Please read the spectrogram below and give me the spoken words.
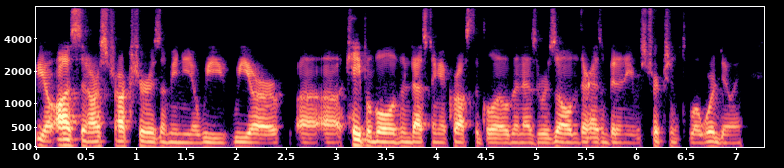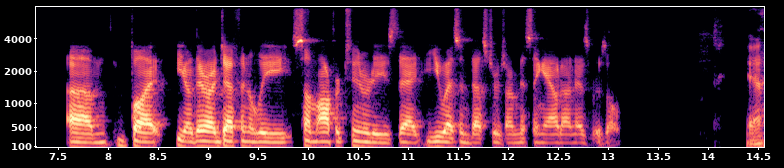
you know us and our structures, I mean, you know, we we are uh, uh, capable of investing across the globe, and as a result, there hasn't been any restrictions to what we're doing. Um, but you know, there are definitely some opportunities that U.S. investors are missing out on as a result. Yeah,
